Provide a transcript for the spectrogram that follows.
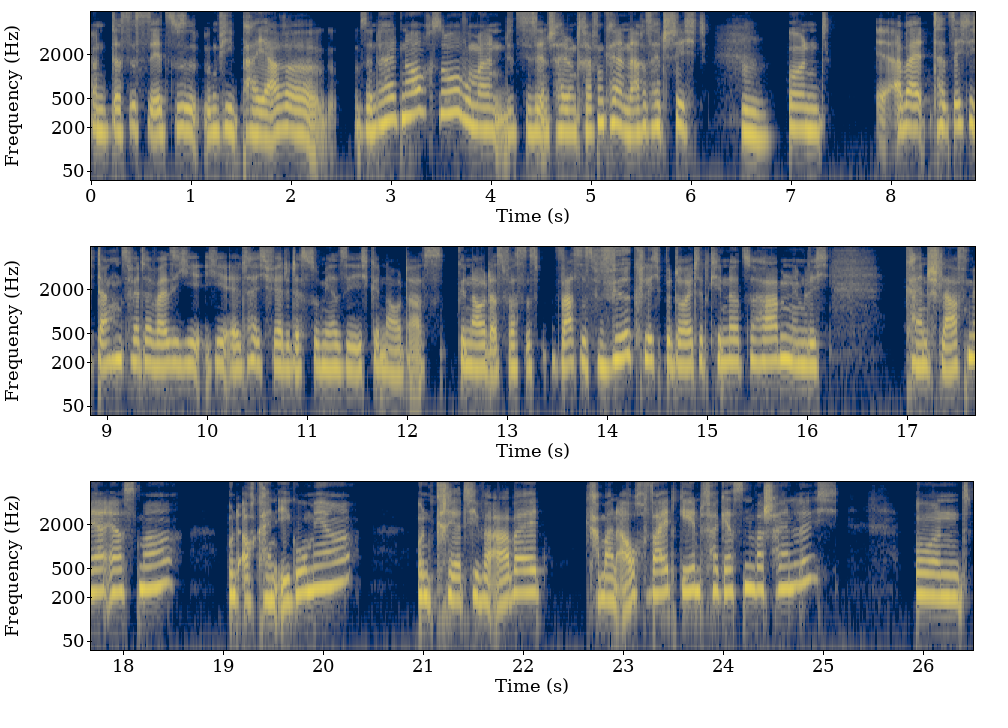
Und das ist jetzt so irgendwie ein paar Jahre sind halt noch so, wo man jetzt diese Entscheidung treffen kann. Danach ist halt Schicht. Mhm. Und äh, aber tatsächlich dankenswerterweise, je, je älter ich werde, desto mehr sehe ich genau das. Genau das, was es, was es wirklich bedeutet, Kinder zu haben, nämlich kein Schlaf mehr erstmal und auch kein Ego mehr. Und kreative Arbeit kann man auch weitgehend vergessen wahrscheinlich. Und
